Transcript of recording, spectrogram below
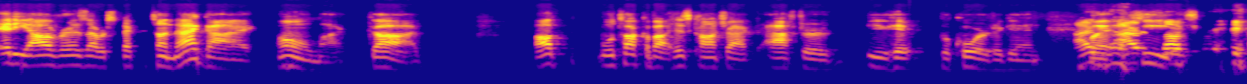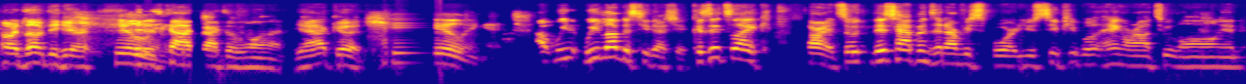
Eddie Alvarez, I respect a ton. That guy, oh my god, I'll we'll talk about his contract after you hit record again. I, But I, would love, is I would love to hear his contract of one. Yeah, good. Killing it. Uh, we, we love to see that shit because it's like, all right, so this happens in every sport. You see people hang around too long, and,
